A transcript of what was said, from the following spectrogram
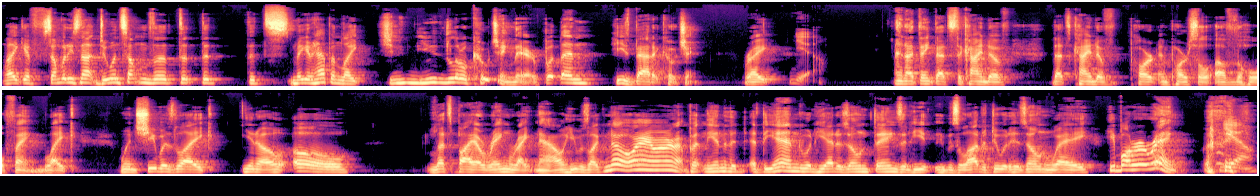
like if somebody's not doing something that, that, that that's making it happen, like she you need a little coaching there. But then he's bad at coaching, right? Yeah. And I think that's the kind of that's kind of part and parcel of the whole thing. Like when she was like, you know, oh, let's buy a ring right now. He was like, no, but in the end of the at the end when he had his own things and he he was allowed to do it his own way, he bought her a ring. Yeah.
